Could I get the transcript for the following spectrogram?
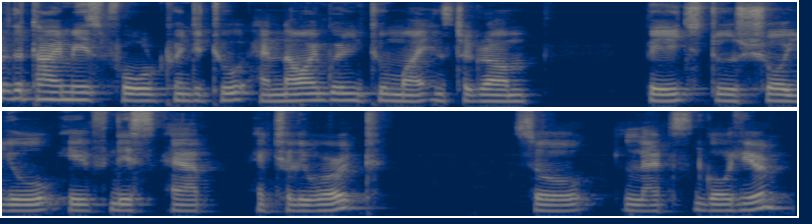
the time is 4:22 and now i'm going to my instagram page to show you if this app actually worked. So let's go here.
